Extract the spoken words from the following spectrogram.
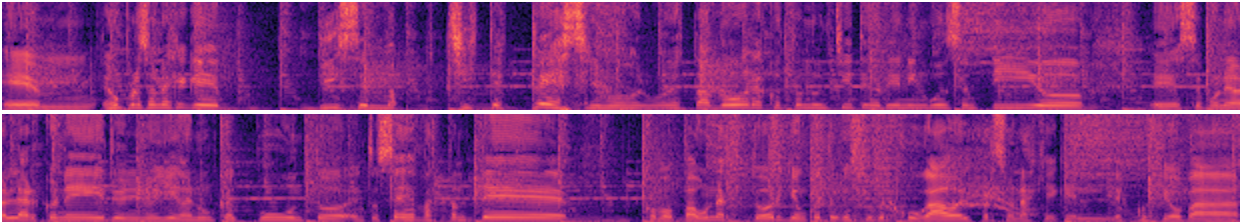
Eh, es un personaje que dice chistes pésimos, el weón está dos horas contando un chiste que no tiene ningún sentido, eh, se pone a hablar con Adrian y no llega nunca al punto, entonces es bastante como para un actor, yo encuentro que es súper jugado el personaje que él escogió para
